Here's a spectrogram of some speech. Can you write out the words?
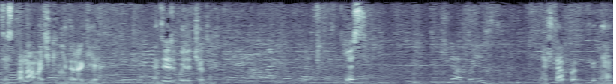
Здесь панамочки недорогие. Надеюсь, будет что-то. Есть? Шляпа есть, Не, шляпа фигня.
